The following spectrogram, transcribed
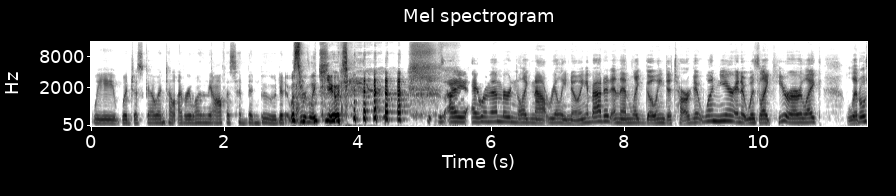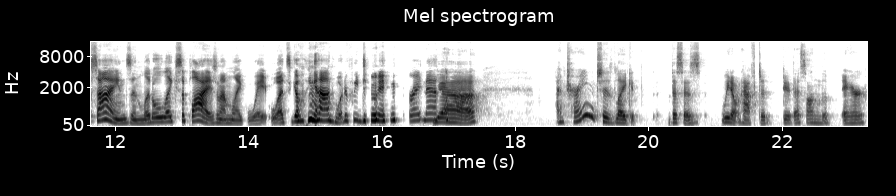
we would just go tell everyone in the office had been booed, and it was really cute. I I remember like not really knowing about it, and then like going to Target one year, and it was like here are like little signs and little like supplies, and I'm like, wait, what's going on? What are we doing right now? Yeah, I'm trying to like. This is we don't have to do this on the air.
